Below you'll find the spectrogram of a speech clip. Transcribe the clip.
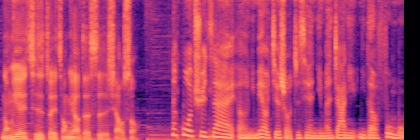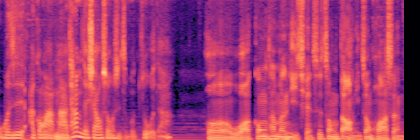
农业其实最重要的是销售。那过去在呃你没有接手之前，你们家你你的父母或是阿公阿妈、嗯、他们的销售是怎么做的啊？呃，我阿公他们以前是种稻米、种花生，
